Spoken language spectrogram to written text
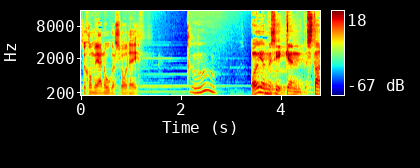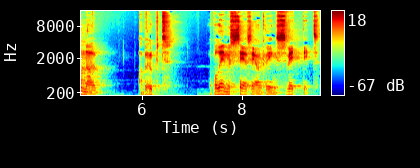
så kommer jag nog att slå dig. Orgelmusiken stannar abrupt och Polemus ser sig omkring svettigt.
